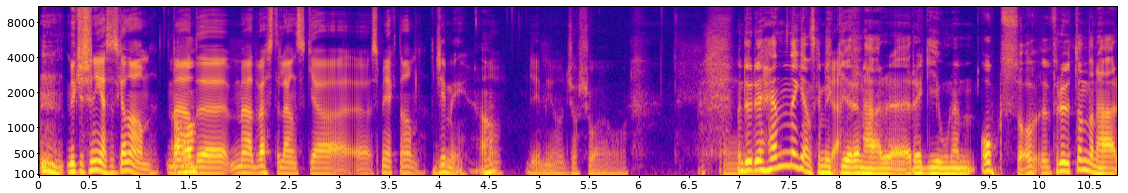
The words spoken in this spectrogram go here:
Mycket kinesiska namn med, eh, med västerländska eh, smeknamn. Jimmy. Ja. Jimmy och Joshua och... eh, Men du, det händer ganska mycket Jack. i den här eh, regionen också. Förutom den här,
